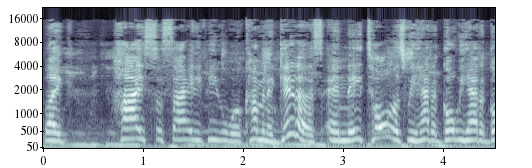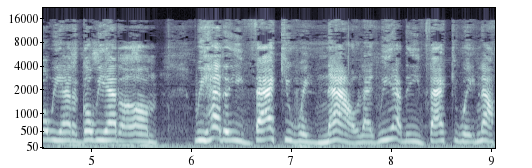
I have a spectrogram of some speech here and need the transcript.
like high society people were coming to get us and they told us we had to go we had to go we had to go we had to um we had to evacuate now. Like we had to evacuate now.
